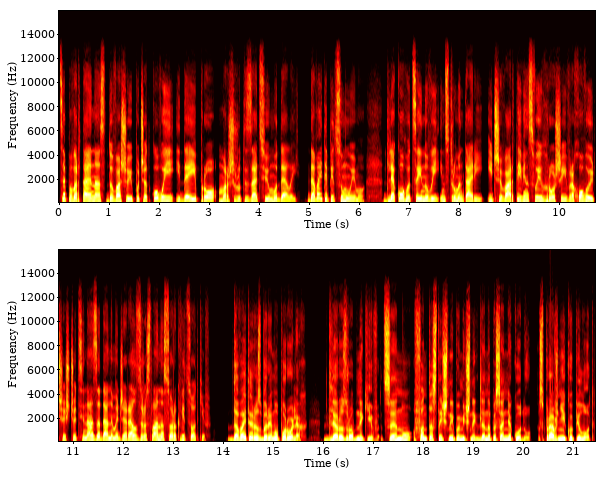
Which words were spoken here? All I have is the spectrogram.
Це повертає нас до вашої початкової ідеї про маршрутизацію моделей. Давайте підсумуємо, для кого цей новий інструментарій і чи вартий він своїх грошей, враховуючи, що ціна, за даними джерел, зросла на 40%. Давайте розберемо по ролях. Для розробників це, ну, фантастичний помічник для написання коду, справжній копілот.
